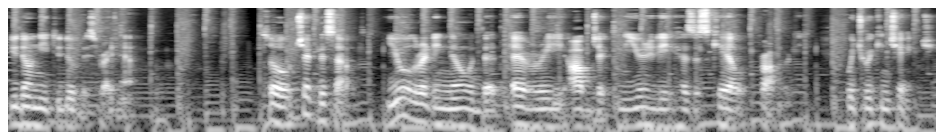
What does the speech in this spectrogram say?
You don't need to do this right now. So check this out. You already know that every object in Unity has a scale property, which we can change.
